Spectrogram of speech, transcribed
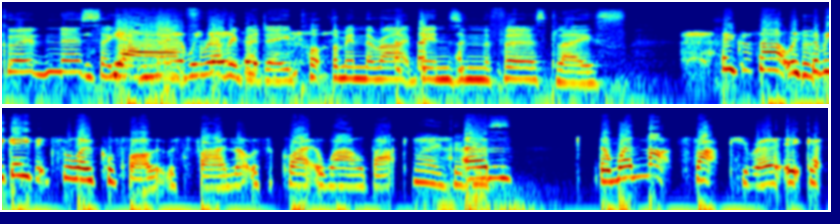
goodness! So Yeah, for everybody. Put them in the right bins in the first place. Exactly. So we gave it to a local farm. It was fine. That was quite a while back. My goodness. Um, and when that's accurate, it gets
